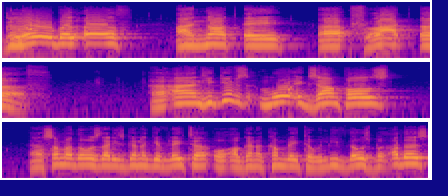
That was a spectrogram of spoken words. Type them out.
global earth and not a uh, flat earth. Uh, and he gives more examples. Uh, some of those that he's going to give later or are going to come later, we'll leave those, but others.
